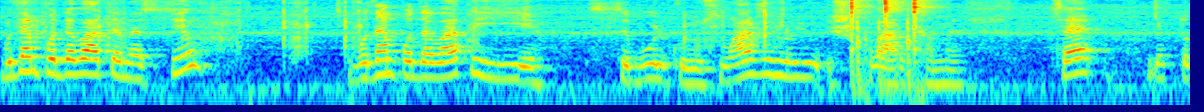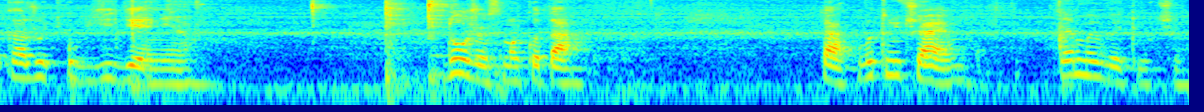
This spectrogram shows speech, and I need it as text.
будемо подавати на стіл, будемо подавати її з цибулькою смаженою і шкварками. Це, як то кажуть, об'їдення. Дуже смакота. Так, виключаємо. Це ми виключили.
